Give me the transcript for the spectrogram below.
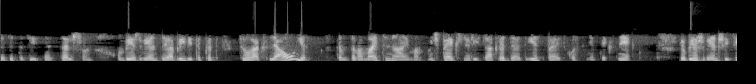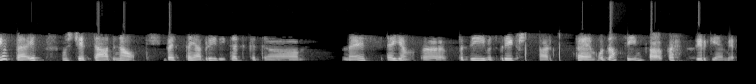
tas ir tas īstais ceļš, un, Un bieži vien tajā brīdī, tad, kad cilvēks ļaujas tam savam aicinājumam, viņš pēkšņi arī sāk redzēt iespējas, kas viņam tiek sniegtas. Jo bieži vien šīs iespējas mums šķiet tāda nav. Bet tajā brīdī, tad, kad uh, mēs ejam uh, pa dzīves priekšstārdēm uz acīm, kā par zirgiem ir,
